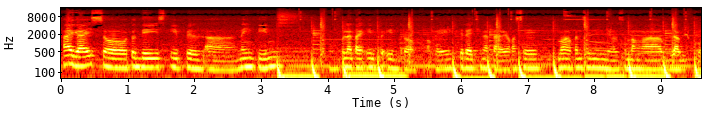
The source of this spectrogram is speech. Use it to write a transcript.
Hi guys, so today is April uh, 19. Wala tayong intro-intro, okay? Diretso na tayo kasi makapansin ninyo sa mga vlog ko,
